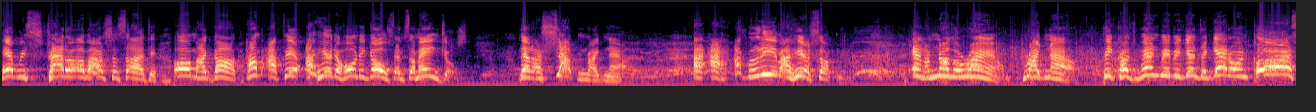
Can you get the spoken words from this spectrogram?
every strata of our society. Oh my God. I'm, I, feel, I hear the Holy Ghost and some angels that are shouting right now. I, I, I believe I hear something in another realm right now. Because when we begin to get on course,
